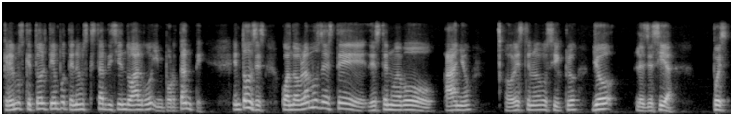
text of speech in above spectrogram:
Creemos que todo el tiempo tenemos que estar diciendo algo importante. Entonces, cuando hablamos de este, de este nuevo año o este nuevo ciclo, yo les decía, pues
